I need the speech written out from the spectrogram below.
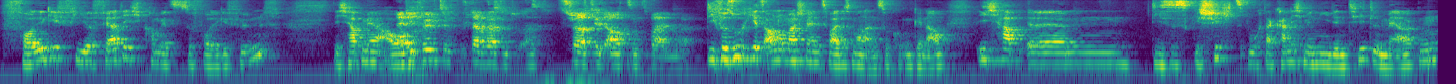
Folge 4 fertig, komme jetzt zu Folge 5. Ich habe mir auch. Ja, die fünfte Staffel hast du, hast, schaust du jetzt auch zum zweiten Mal. Die versuche ich jetzt auch nochmal schnell ein zweites Mal anzugucken, genau. Ich habe ähm, dieses Geschichtsbuch, da kann ich mir nie den Titel merken.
